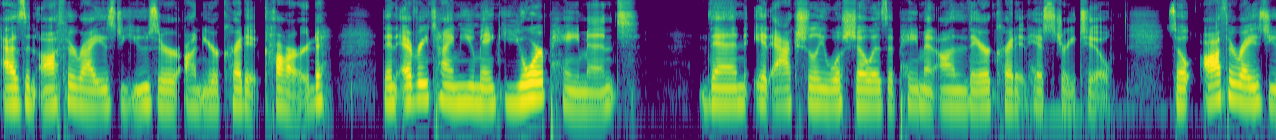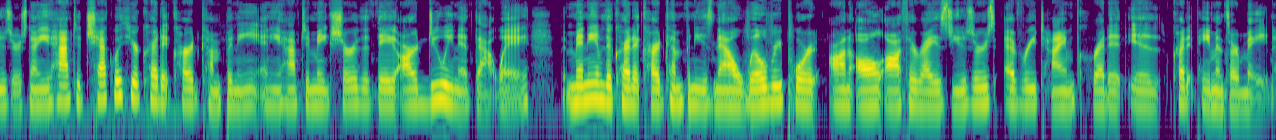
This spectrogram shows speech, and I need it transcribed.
as an authorized user on your credit card, then every time you make your payment, then it actually will show as a payment on their credit history too. So, authorized users. Now, you have to check with your credit card company and you have to make sure that they are doing it that way. But many of the credit card companies now will report on all authorized users every time credit is credit payments are made.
